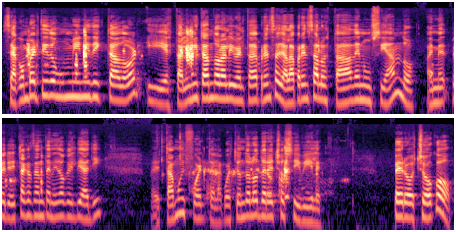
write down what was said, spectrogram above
se ha convertido en un mini dictador y está limitando la libertad de prensa. Ya la prensa lo está denunciando. Hay periodistas que se han tenido que ir de allí. Está muy fuerte la cuestión de los derechos civiles. Pero Choco,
